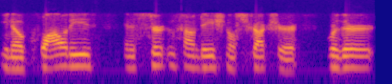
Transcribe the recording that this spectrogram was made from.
you know qualities and a certain foundational structure where they're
